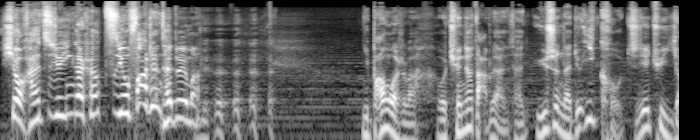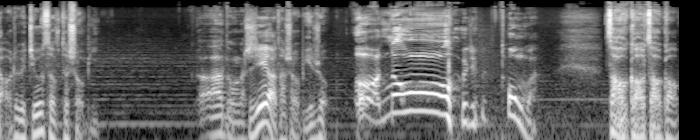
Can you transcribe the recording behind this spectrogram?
小孩子就应该让自由发展才对吗？你绑我是吧？我拳头打不了你。他于是呢，就一口直接去咬这个 Joseph 的手臂，啊，懂了，直接咬他手臂肉。哦 no，就痛嘛！糟糕糟糕！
